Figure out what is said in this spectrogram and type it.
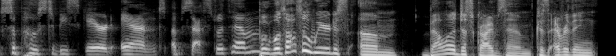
supposed to be scared and obsessed with him. But what's also weird is um Bella describes him because everything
